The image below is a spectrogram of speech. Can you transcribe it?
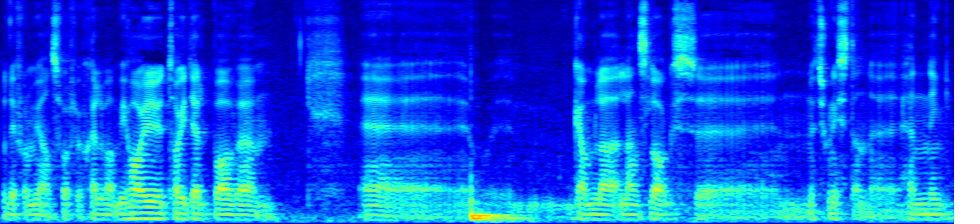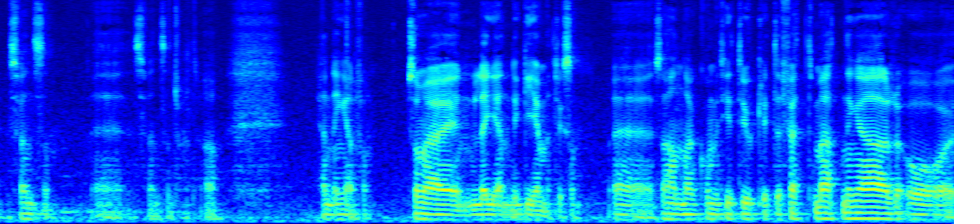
Och det får de ju ansvar för själva. Vi har ju tagit hjälp av eh, eh gamla landslagsnutritionisten eh, eh, Henning Svensson. Eh, Svensson tror jag ja. Henning i alla fall. Som är en legend i gamet liksom. Eh, så han har kommit hit och gjort lite fettmätningar och eh,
